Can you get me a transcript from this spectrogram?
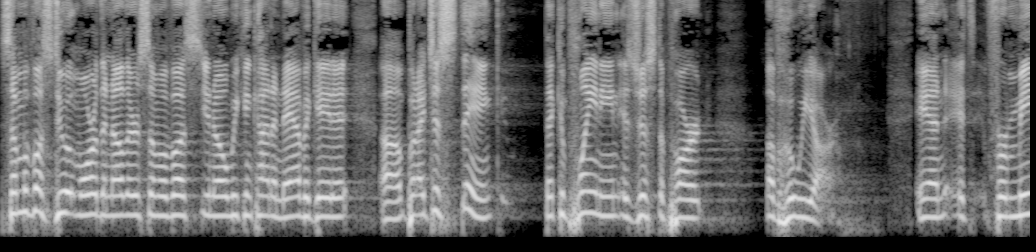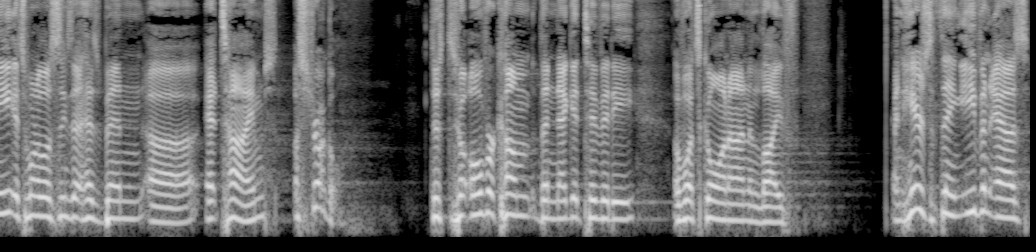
Some of us do it more than others. Some of us, you know, we can kind of navigate it. Uh, but I just think that complaining is just a part of who we are. And it's, for me, it's one of those things that has been, uh, at times, a struggle. Just to overcome the negativity of what's going on in life. And here's the thing, even as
